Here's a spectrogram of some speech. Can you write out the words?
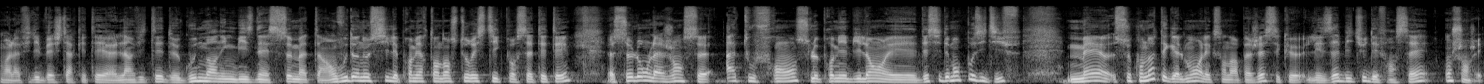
Voilà, Philippe Bechter qui était l'invité de Good Morning Business ce matin. On vous donne aussi les premières tendances touristiques pour cet été. Selon l'agence Atout France, le premier bilan est décidément positif. Mais ce qu'on note également, Alexandra Paget, c'est que les habitudes des Français ont changé.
